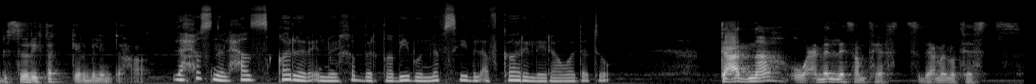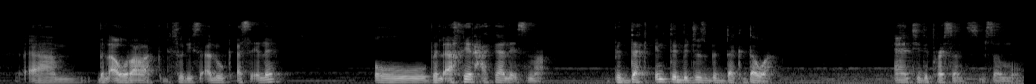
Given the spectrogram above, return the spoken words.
بصير يفكر بالانتحار. لحسن الحظ قرر إنه يخبر طبيبه النفسي بالأفكار اللي راودته. قعدنا وعمل لي some test بيعملوا test بالأوراق بصيروا يسألوك أسئلة وبالأخير حكى لي اسمع بدك أنت بجوز بدك دواء antidepressants بسموه.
